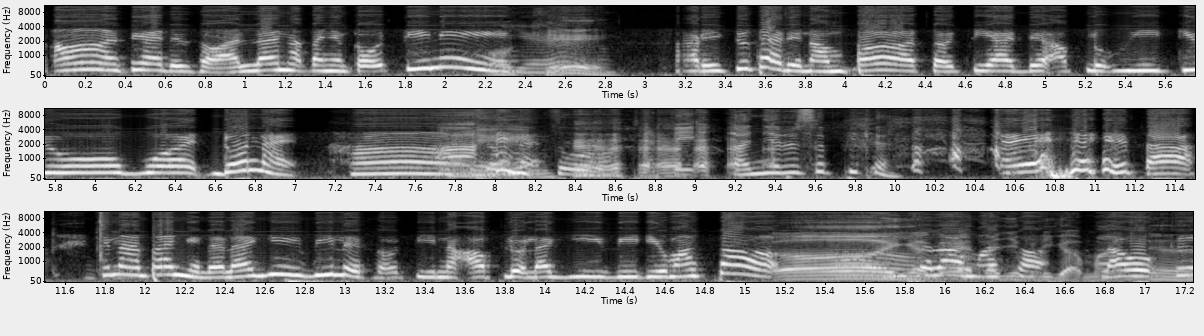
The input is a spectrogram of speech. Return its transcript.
Ah, saya ada soalan nak tanya Tok T ni. Okey. Hari tu saya ada nampak Tok T ada upload video buat donat. Ha, Ah, donat tu. Cantik Tanya resepi ke? eh, tak. Kena tanya dah lagi bila Tok T nak upload lagi video masak. Oh, ingat Yalah, kan tanya masak beli kat mana. lauk ke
